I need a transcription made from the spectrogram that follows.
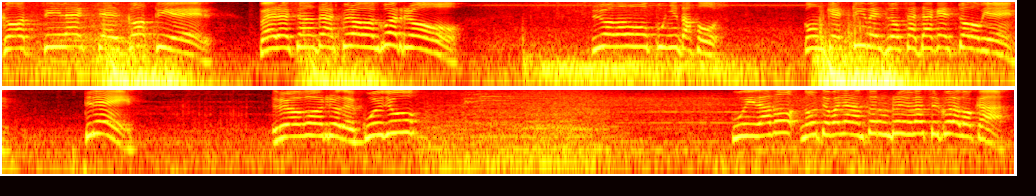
Godzilla es el Gotier. Pero es otras pruebas, guarro. Lo ha dado dos puñetazos. Con que esquives los ataques todo bien. Tres. Le agarro del cuello. Cuidado, no te vaya a lanzar un rayo láser con la boca.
